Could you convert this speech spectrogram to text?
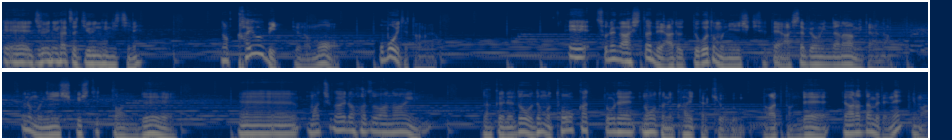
えー12月12日ね、の火曜日っていうのも覚えてたのよ。で、それが明日であるってことも認識してて、明日病院だな、みたいな。そういうのも認識してたんで、えー間違えるはずはないだけれど、でも10日って俺ノートに書いた記憶があったんで、で改めてね、今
